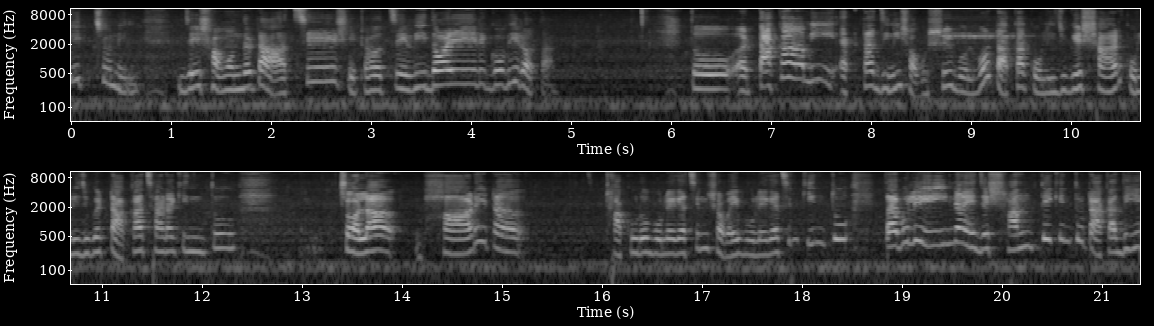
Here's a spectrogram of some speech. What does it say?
কিচ্ছু নেই। যে সম্বন্ধটা আছে, সেটা হচ্ছে হৃদয়ের গভীরতা। তো টাকা আমি একটা জিনিস অবশ্যই বলব, টাকা কলিযুগের সার। কলিযুগের টাকা ছাড়া কিন্তু চলা ভার এটা ঠাকুরও বলে গেছেন, সবাই বলে গেছেন। কিন্তু তা বলে এই নয় যে শান্তি কিন্তু টাকা দিয়ে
